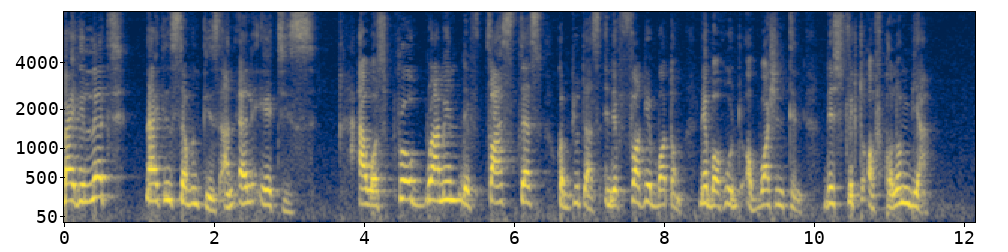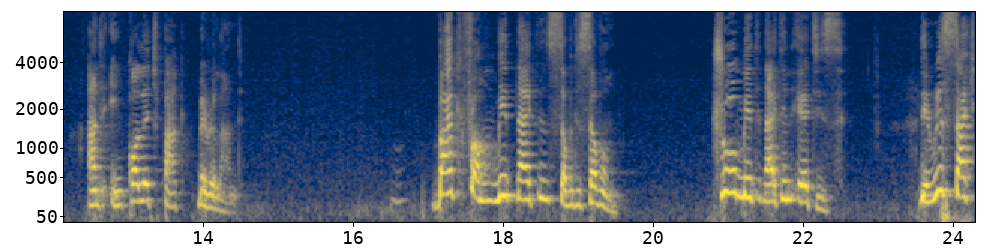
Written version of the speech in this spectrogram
By the late 1970s and early 80s, I was programming the fastest computers in the Foggy Bottom neighborhood of Washington, District of Columbia, and in College Park, Maryland. Back from mid 1977 through mid-1980s, the research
